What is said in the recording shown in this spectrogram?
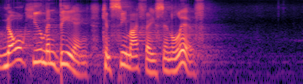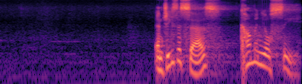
no human being can see my face and live. And Jesus says, Come and you'll see.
